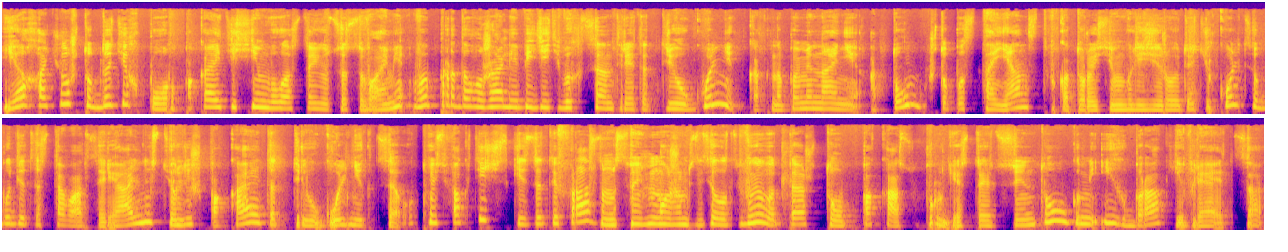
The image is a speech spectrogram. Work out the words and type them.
«Я хочу, чтобы до тех пор, пока эти символы остаются с вами, вы продолжали видеть в их центре этот треугольник как напоминание о том, что постоянство, которое символизирует эти кольца, будет оставаться реальностью лишь пока этот треугольник цел. То есть фактически из этой фразы мы с вами можем сделать вывод, да, что пока супруги остаются саентологами, их брак является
